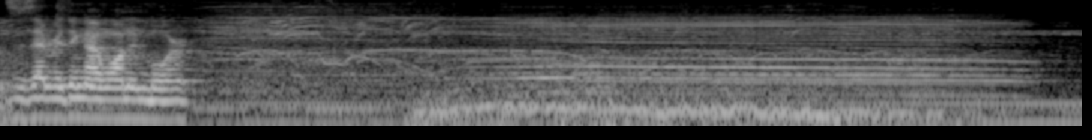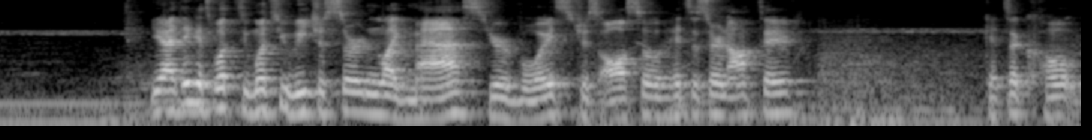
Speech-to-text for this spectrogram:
This is everything I want and more. Yeah, I think it's once once you reach a certain like mass, your voice just also hits a certain octave. Gets a Ko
